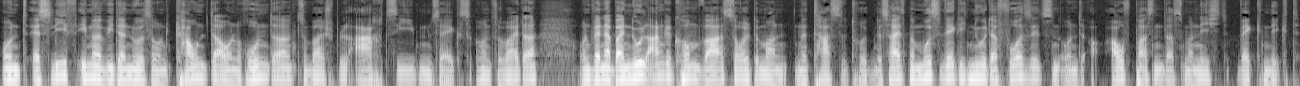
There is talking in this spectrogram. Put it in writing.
und es lief immer wieder nur so ein Countdown runter, zum Beispiel 8, 7, 6 und so weiter. Und wenn er bei 0 angekommen war, sollte man eine Taste drücken. Das heißt, man muss wirklich nur davor sitzen und aufpassen, dass man nicht wegnickt.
